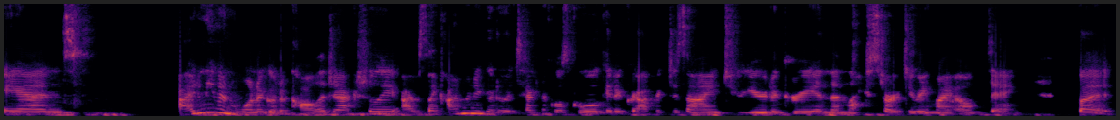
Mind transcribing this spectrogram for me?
And I didn't even want to go to college actually. I was like, I'm going to go to a technical school, get a graphic design two year degree, and then like start doing my own thing. But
